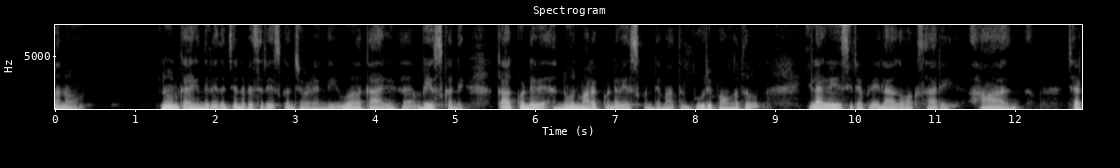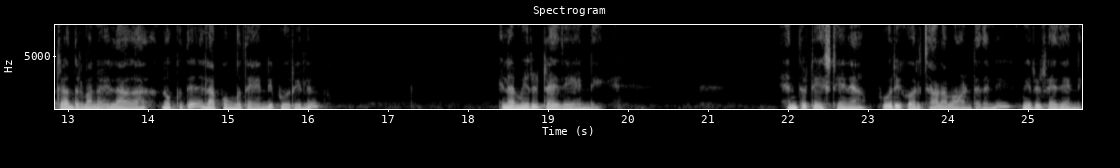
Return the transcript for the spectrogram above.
మనం నూనె కాగింది లేదా చిన్న పెసర వేసుకొని చూడండి. కాగాక వేసుకోండి. కాకుండా నూనె మరగకుండా వేసుకుంటే మాత్రం పూరి పొంగదు. ఇలాగ వేసేటప్పుడు ఇలాగ ఒకసారి ఆ చట్రంతుడు మనం ఇలాగ నొక్కితే ఇలా పొంగుతాయండి పూరీలు. ఇలా మీరు ట్రై చేయండి. ఎంతో టేస్టీ అయినా పూరి కూర చాలా బాగుంటుందండి. మీరు ట్రై చేయండి.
